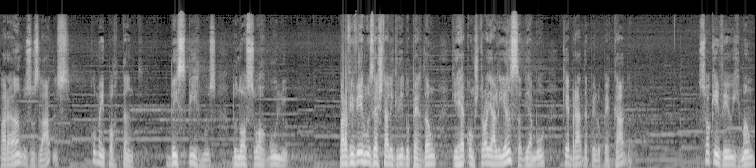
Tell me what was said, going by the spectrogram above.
para ambos os lados. Como é importante despirmos do nosso orgulho para vivermos esta alegria do perdão que reconstrói a aliança de amor quebrada pelo pecado? Só quem vê o irmão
